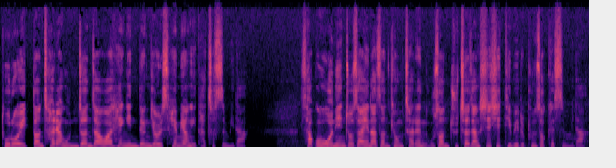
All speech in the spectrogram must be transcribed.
도로에 있던 차량 운전자와 행인 등 13명이 다쳤습니다. 사고 원인 조사에 나선 경찰은 우선 주차장 CCTV를 분석했습니다.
